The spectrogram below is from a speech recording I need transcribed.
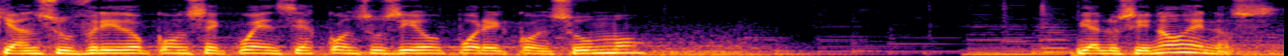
que han sufrido consecuencias con sus hijos por el consumo de alucinógenos,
